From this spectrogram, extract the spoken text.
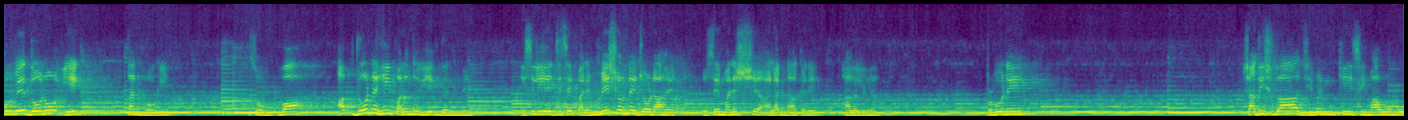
और वे दोनों एक तन होगी। सो वह अब दो नहीं, परंतु एक दिन में। इसलिए जिसे परमेश्वर ने जोड़ा है, उसे मनुष्य अलग ना करे। हालेलुया। प्रभु ने शादीशुदा जीवन की सीमाओं को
